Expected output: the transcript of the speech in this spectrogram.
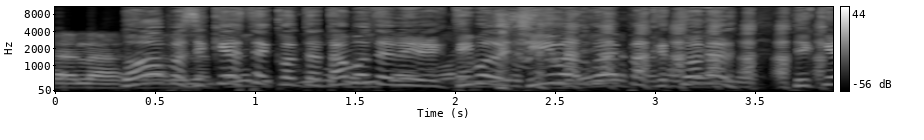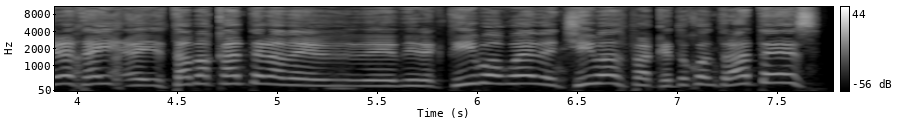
A la- No, la pues si quieres te contratamos de directivo de Chivas, güey, para que tú hagas. Si quieres, ahí ahí está vacante la de, de directivo, güey, de Chivas, para que tú contrates.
